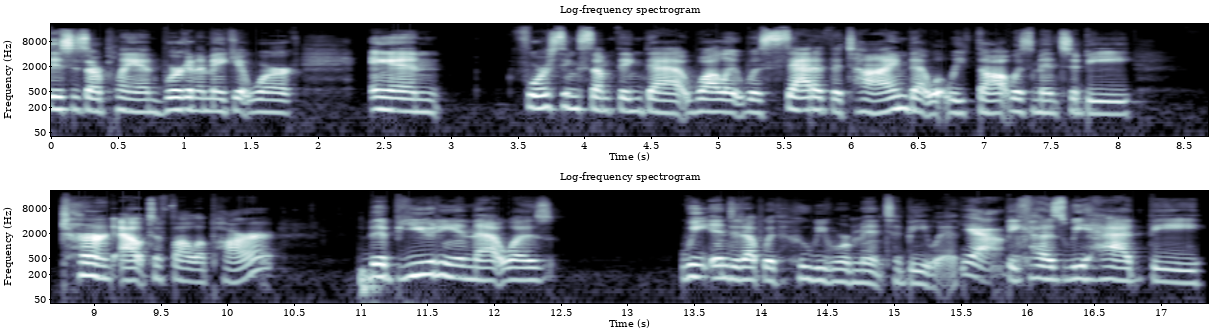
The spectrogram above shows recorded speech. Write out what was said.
This is our plan. We're going to make it work. And forcing something that while it was sad at the time that what we thought was meant to be turned out to fall apart the beauty in that was we ended up with who we were meant to be with Yeah. because we had the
